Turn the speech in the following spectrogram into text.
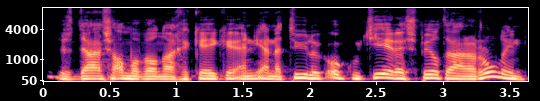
Dus daar is allemaal wel naar gekeken. En ja, natuurlijk ook Gutierrez speelt daar een rol in.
